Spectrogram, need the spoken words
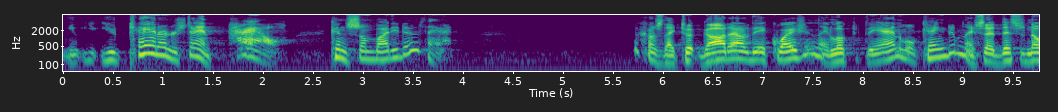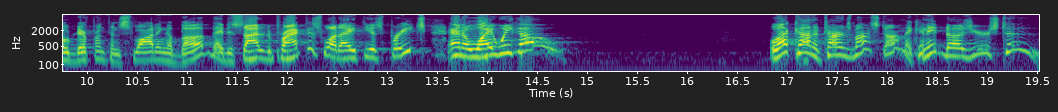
You, you, you can't understand how can somebody do that? Because they took God out of the equation. They looked at the animal kingdom. They said, This is no different than swatting a bug. They decided to practice what atheists preach, and away we go. Well, that kind of turns my stomach, and it does yours too.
